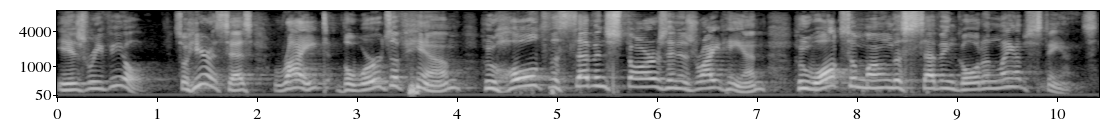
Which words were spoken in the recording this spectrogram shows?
is revealed. So here it says, Write the words of him who holds the seven stars in his right hand, who walks among the seven golden lampstands.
